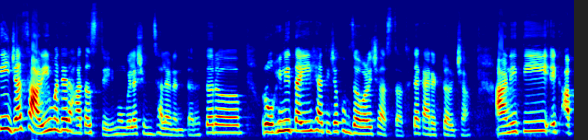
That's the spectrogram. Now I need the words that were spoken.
ती ज्या चाळीमध्ये राहत असते मुंबईला शिफ्ट झाल्यानंतर तर रोहिणीताई ह्या तिच्या खूप जवळच्या असतात त्या कॅरेक्टरच्या आणि ती एक आप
